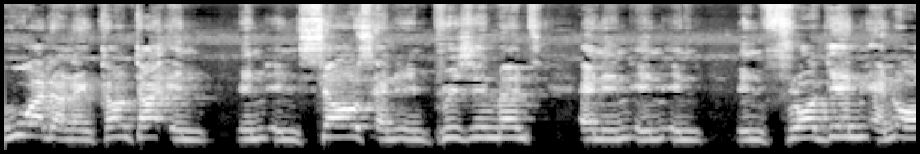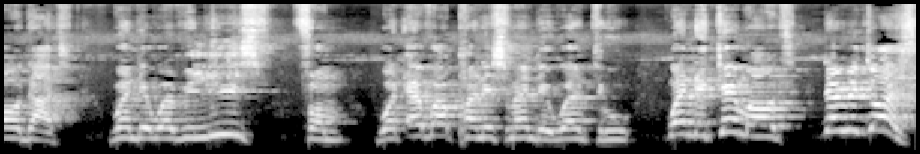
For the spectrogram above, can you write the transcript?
who had an encounter in, in, in cells and imprisonment and in, in, in, in flogging and all that, when they were released from whatever punishment they went through, when they came out, they rejoiced.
